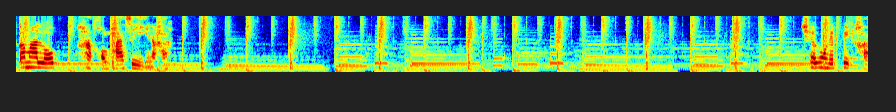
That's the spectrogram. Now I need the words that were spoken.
แล้วก็มาลบหักของภาษีนะคะใช้วงเล็บปิดค่ะ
